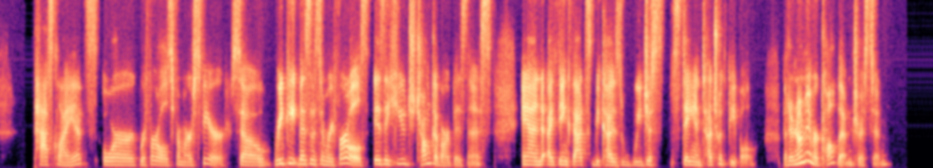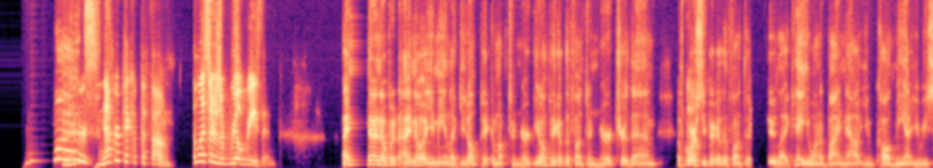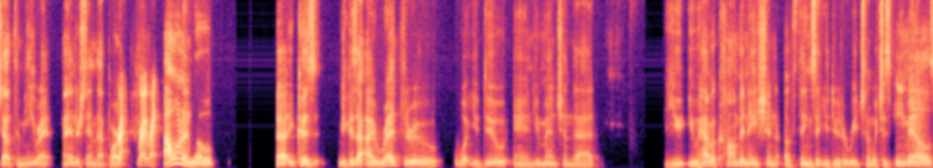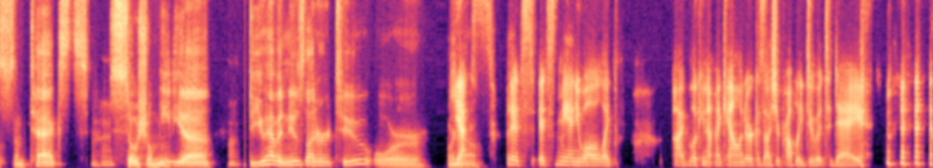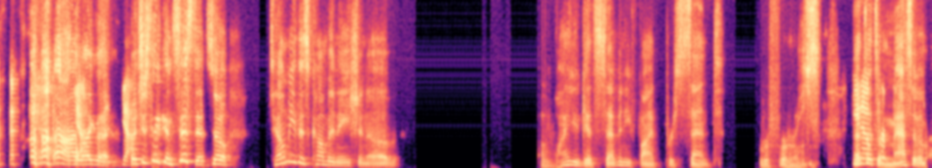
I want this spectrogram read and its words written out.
past clients or referrals from our sphere. So repeat business and referrals is a huge chunk of our business. And I think that's because we just stay in touch with people. But I don't ever call them, Tristan. What? Never, never pick up the phone unless there's a real reason. I know, no, but I know what you mean. Like you don't pick them up to nurt. You don't pick up the phone to nurture them. Of course, you pick up the phone to do like, hey, you want to buy now? You called me out. You reached out to me, right? I understand that part. Right, right, right. I want to know uh, because because I, I read through what you do, and you mentioned that you you have a combination of things that you do to reach them, which is emails, some texts, Mhm. social media. Mhm. Do you have a newsletter too, or or yes no? but it's it's manual like i'm looking at my calendar because i should probably do it today I Yeah. like that. Yeah. But you stay consistent. So tell me this combination of of why you get 75% referrals. You That's, know, that's a massive amount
